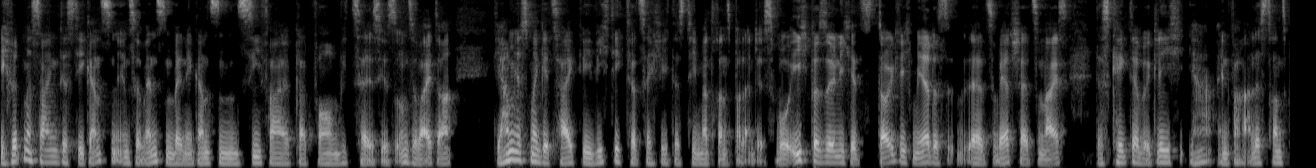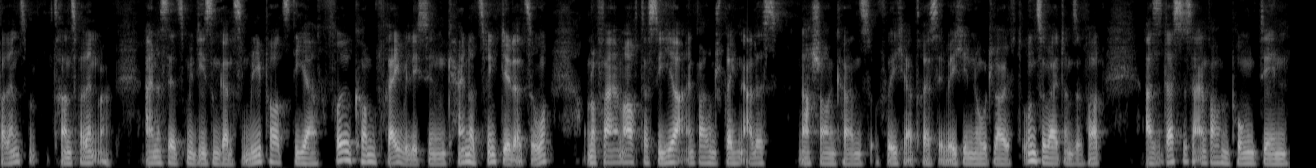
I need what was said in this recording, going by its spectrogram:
ich würde mal sagen, dass die ganzen Insolvenzen bei den ganzen CFI-Plattformen wie Celsius und so weiter, die haben erstmal gezeigt, wie wichtig tatsächlich das Thema transparent ist. Wo ich persönlich jetzt deutlich mehr das äh, zu wertschätzen weiß, dass Cake da wirklich, ja, einfach alles transparent, transparent macht. Einerseits mit diesen ganzen Reports, die ja vollkommen freiwillig sind, keiner zwingt dir dazu. Und vor allem auch, dass du hier einfach entsprechend alles nachschauen kannst, auf welche Adresse welche Not läuft und so weiter und so fort. Also das ist einfach ein Punkt, den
